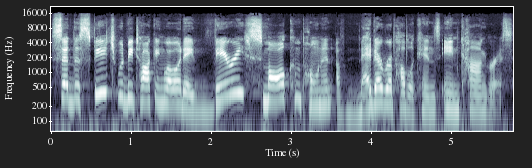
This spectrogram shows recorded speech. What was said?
said the speech would be talking about a very small component of MAGA Republicans in Congress.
